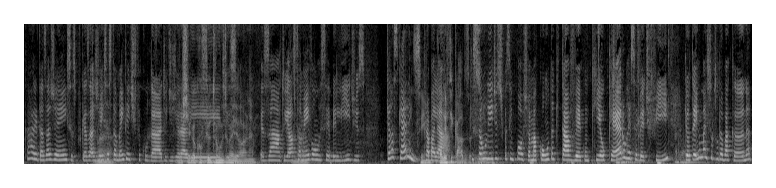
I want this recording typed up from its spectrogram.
Cara, e das agências, porque as agências também têm dificuldade de gerar chega com o filtro muito leads. melhor, né? Exato, e elas também vão receber leads que elas querem Sim, trabalhar. qualificados Que ali, são sim. leads, tipo assim, poxa, é uma conta que tá a ver com o que eu quero receber de FII, que eu tenho uma estrutura bacana,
